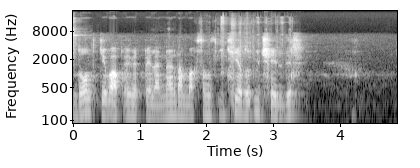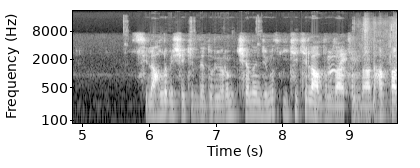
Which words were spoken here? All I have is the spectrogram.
Don't give up. Evet beyler nereden baksanız 2 ya da 3 eldir. Silahlı bir şekilde duruyorum. Challenge'ımız 2 kill aldım zaten daha. da. Hatta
